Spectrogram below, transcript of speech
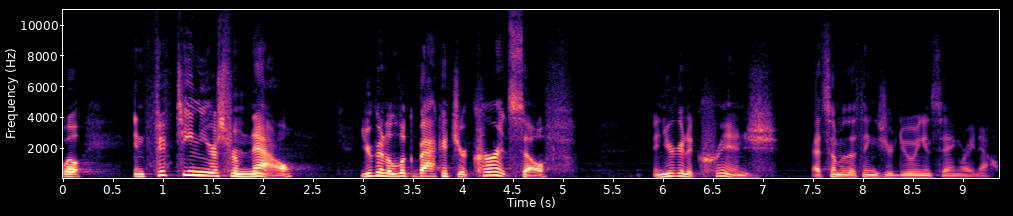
Well, in 15 years from now, you're going to look back at your current self And you're going to cringe at some of the things you're doing and saying right now.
